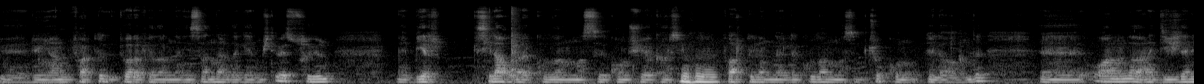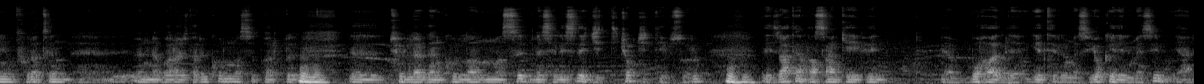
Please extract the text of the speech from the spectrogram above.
e, dünyanın farklı coğrafyalarından insanlar da gelmişti ve suyun e, bir silah olarak kullanılması, komşuya karşı farklı yönlerle kullanılması birçok konu ele alındı. E, o anlamda da hani Dicle'nin, Fırat'ın e, önüne barajların konulması, farklı e, türlerden kullanılması meselesi de ciddi, çok ciddi bir sorun. E, zaten Hasan Keyf'in yani bu halde getirilmesi, yok edilmesi yani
